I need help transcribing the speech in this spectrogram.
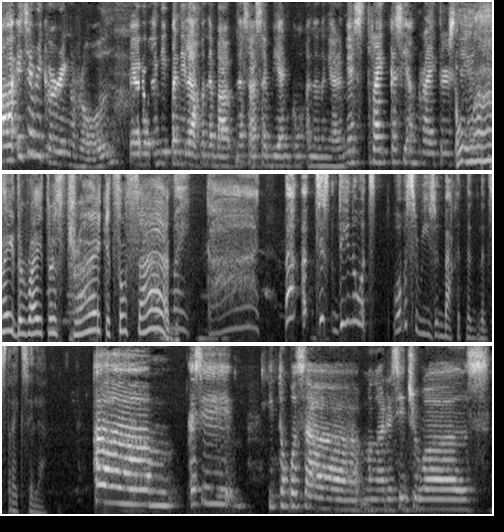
Ah, it's a recurring role, pero hindi pa nila ako naba, nasasabihan kung ano nangyari. May strike kasi ang writers Oh ngayon. my, the writer's strike. It's so Oh sad. my God! Bak ah, sis, do you know what's, what was the reason bakit nag, nag-strike sila? Um, kasi yung tungkol sa mga residuals,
